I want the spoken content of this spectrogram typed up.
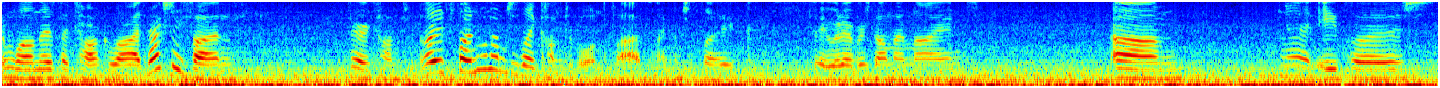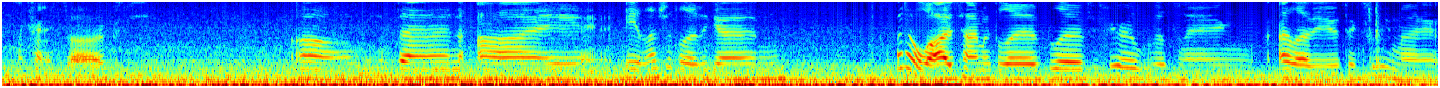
In wellness, I talk a lot. It's actually fun. Very comfortable. It's fun when I'm just like comfortable in class and I can just like say whatever's on my mind. Um, I had APUSH. That kind of sucked. Um, then I ate lunch with Liv again spent a lot of time with Liv. Liv, if you're listening, I love you. Thanks for being my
